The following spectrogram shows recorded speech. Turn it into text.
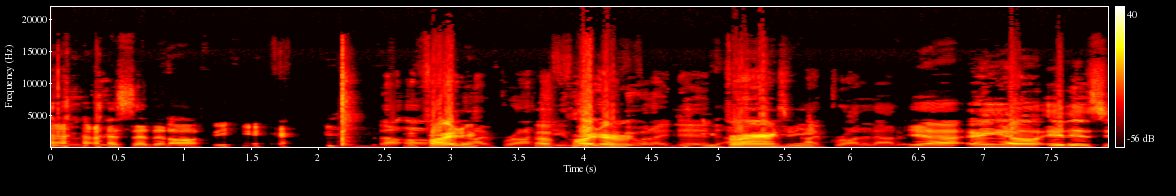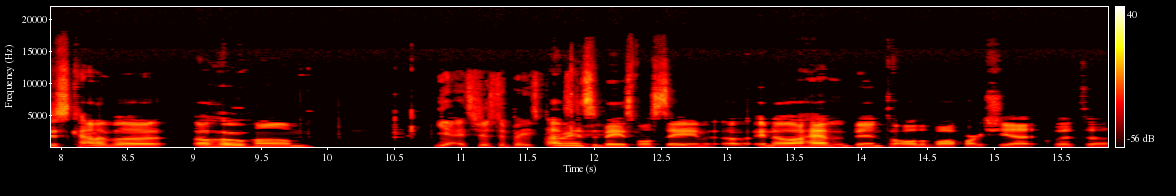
I, I, said that off the Uh-oh, partner, I, brought you. Partner, what I did. You burned me. I brought it out of you. Yeah, and you know it is just kind of a a ho hum yeah, it's just a baseball. I mean, stadium. it's a baseball stadium. Uh, you know, I haven't been to all the ballparks yet, but uh,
